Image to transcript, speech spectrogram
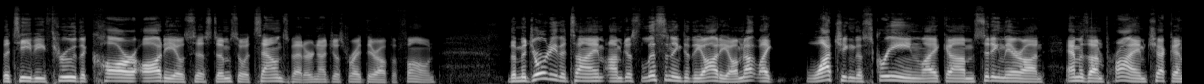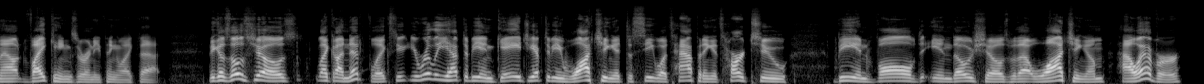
the TV through the car audio system so it sounds better, not just right there off the phone. The majority of the time, I'm just listening to the audio. I'm not like watching the screen like I'm sitting there on Amazon Prime checking out Vikings or anything like that. Because those shows, like on Netflix, you, you really have to be engaged. You have to be watching it to see what's happening. It's hard to be involved in those shows without watching them. However,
